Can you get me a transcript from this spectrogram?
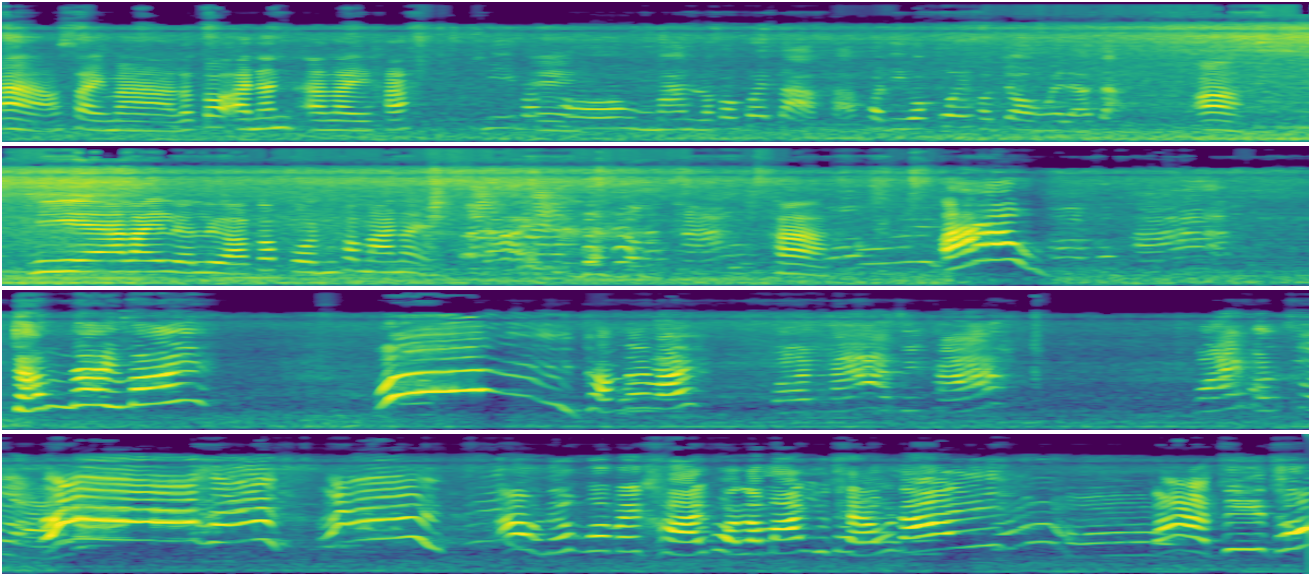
อ่าเอาใส่มาแล้วก็อันนั้นอะไรคะมีฟักทองมันแล้วก็กล้วยตากค่ะ พอดีว่ากล้วยเขาจองไว้แล้วจ้ะอ่ามีอะไรเหลือๆก็ปนเข้ามาหน่อยได้ค่ะ อ้าว ลูกค้า จำได้ไหมว้ายจำได้ไหม เปิดหน้าสิคะไว้คนเสือ อ้าวอ้าวอ้าวนึกว่าไปขายผลไม้อยู่แถวไหนป้าทีทู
